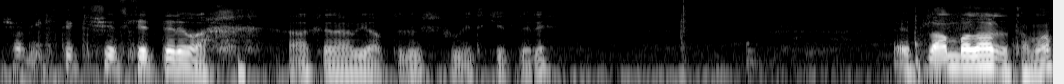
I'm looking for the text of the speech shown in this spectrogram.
Şöyle iki tek kişi etiketleri var. Hakan abi yaptırmış bu etiketleri. Evet lambalar da tamam.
